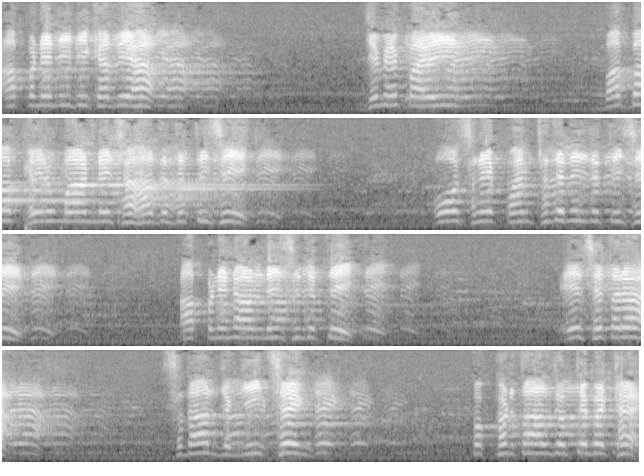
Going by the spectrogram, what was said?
ਆਪਣੇ ਲਈ ਨਹੀਂ ਕਰ ਰਿਹਾ। ਜਿਵੇਂ ਭਾਈ ਬਾਬਾ ਫੇਰੂਮਾਨ ਨੇ ਸ਼ਹਾਦਤ ਦਿੱਤੀ ਸੀ। ਉਸ ਨੇ ਪੰਥ ਦੇ ਲਈ ਦਿੱਤੀ ਸੀ। ਆਪਣੇ ਨਾਲ ਨਹੀਂ ਸੀ ਦਿੱਤੀ। ਇਸੇ ਤਰ੍ਹਾਂ ਸਰਦਾਰ ਜਗਜੀਤ ਸਿੰਘ ਭੁੱਖ ਦੇ ਉੱਤੇ ਬੈਠਾ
